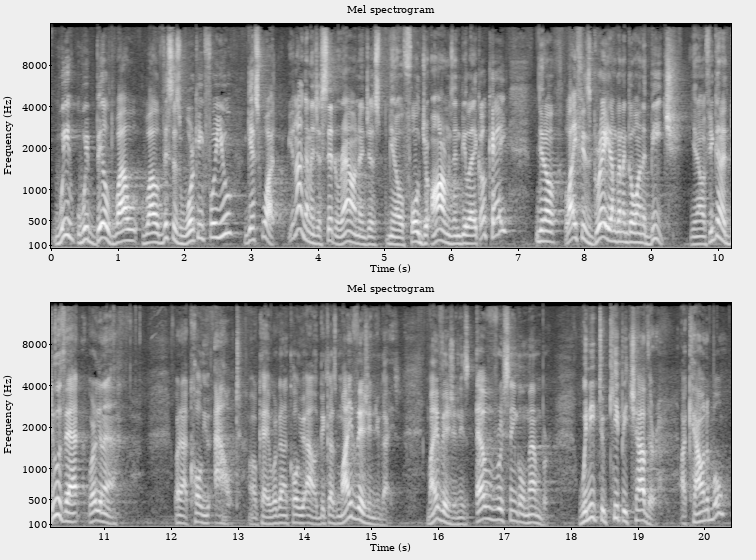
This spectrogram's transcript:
we, we build while, while this is working for you, guess what? You're not gonna just sit around and just, you know, fold your arms and be like, okay, you know, life is great, I'm gonna go on the beach. You know, if you're gonna do that, we're gonna, we're gonna call you out, okay? We're gonna call you out because my vision, you guys, my vision is every single member, we need to keep each other accountable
